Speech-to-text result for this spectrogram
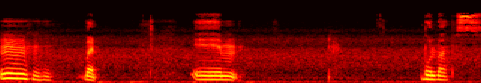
Ujujú. Bueno, em, volvamos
